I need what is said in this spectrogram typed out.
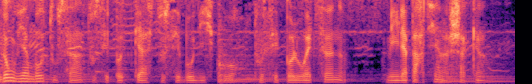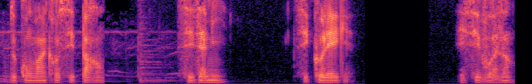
donc bien beau tout ça, tous ces podcasts, tous ces beaux discours, tous ces Paul Watson, mais il appartient à chacun de convaincre ses parents, ses amis, ses collègues et ses voisins.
